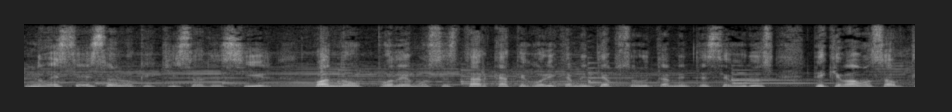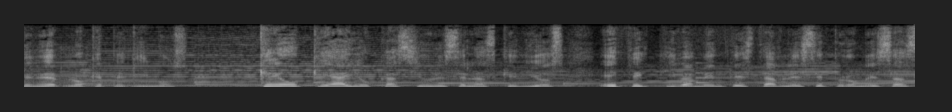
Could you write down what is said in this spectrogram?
no es eso lo que quiso decir cuando podemos estar categóricamente absolutamente seguros de que vamos a obtener lo que pedimos. Creo que hay ocasiones en las que Dios efectivamente establece promesas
